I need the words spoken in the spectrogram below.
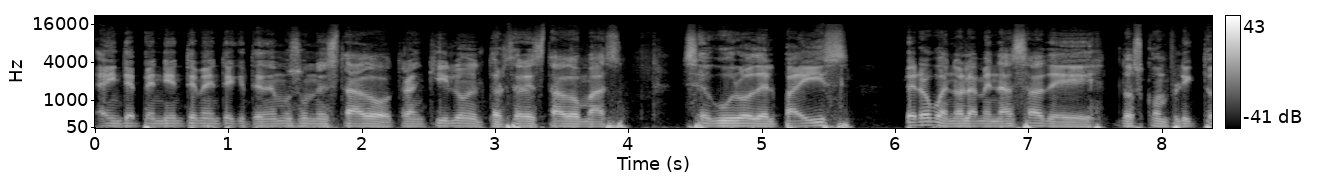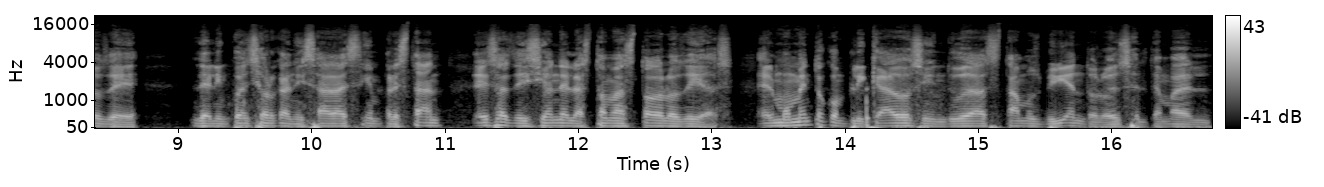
e independientemente que tenemos un estado tranquilo, el tercer estado más seguro del país, pero bueno, la amenaza de los conflictos de delincuencia organizada siempre están. Esas decisiones las tomas todos los días. El momento complicado, sin duda, estamos viviéndolo, es el tema del,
